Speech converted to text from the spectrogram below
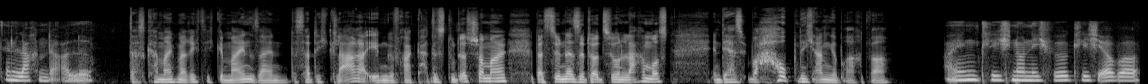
Dann lachen da alle. Das kann manchmal richtig gemein sein. Das hatte ich Clara eben gefragt. Hattest du das schon mal, dass du in einer Situation lachen musst, in der es überhaupt nicht angebracht war? Eigentlich noch nicht wirklich, aber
